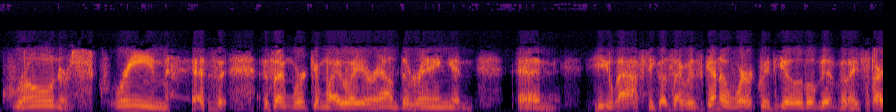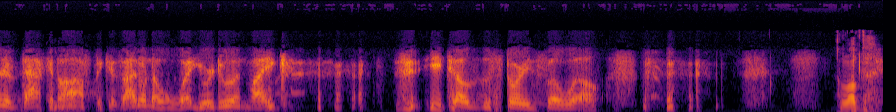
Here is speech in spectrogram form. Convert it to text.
groan or scream as as I'm working my way around the ring and and he laughed. He goes, "I was going to work with you a little bit, but I started backing off because I don't know what you were doing, Mike." he tells the story so well. I love that.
